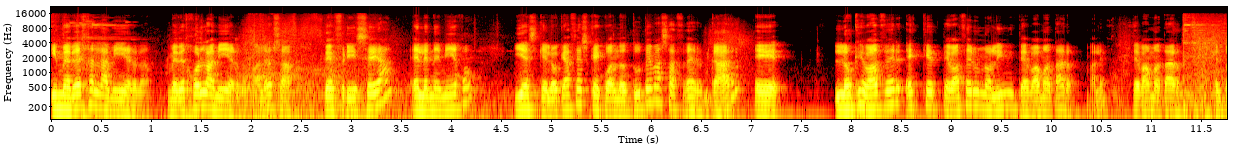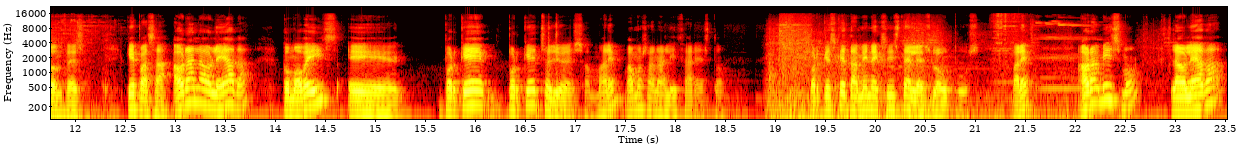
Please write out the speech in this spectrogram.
y me deja en la mierda, me dejó en la mierda, ¿vale? O sea, te frisea el enemigo y es que lo que hace es que cuando tú te vas a acercar, eh, lo que va a hacer es que te va a hacer un olín y te va a matar, ¿vale? Te va a matar. Entonces, ¿qué pasa? Ahora la oleada, como veis, eh, ¿por, qué, ¿por qué he hecho yo eso? ¿Vale? Vamos a analizar esto. Porque es que también existe el slow push, ¿vale? Ahora mismo, la oleada,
